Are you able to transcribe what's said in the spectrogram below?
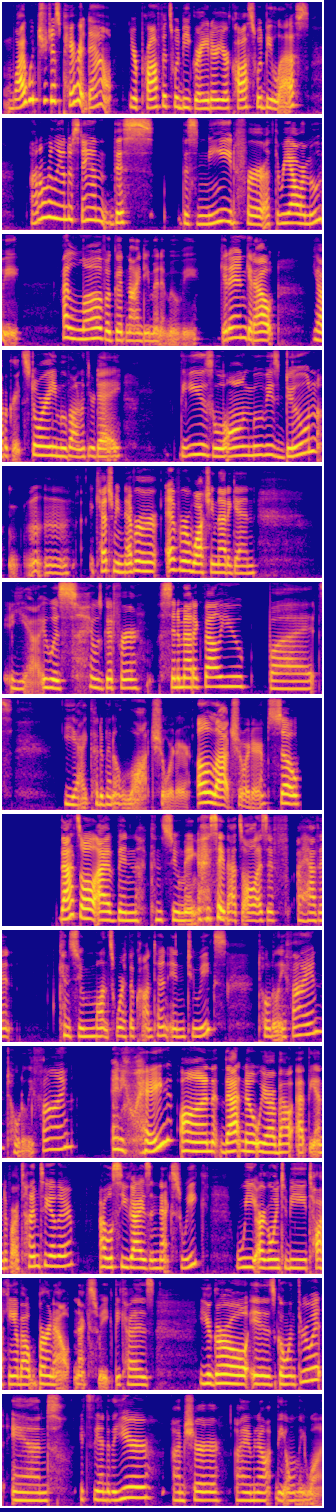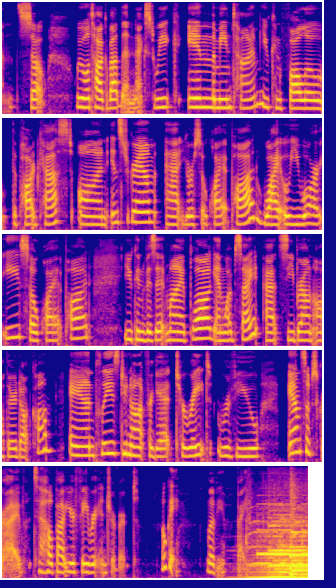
why wouldn't you just pare it down? Your profits would be greater, your costs would be less. I don't really understand this this need for a 3-hour movie. I love a good 90 minute movie. Get in, get out. You have a great story, move on with your day. These long movies, Dune, catch me never ever watching that again. Yeah, it was it was good for cinematic value, but yeah, it could have been a lot shorter. A lot shorter. So that's all I've been consuming. I say that's all as if I haven't consume months worth of content in two weeks. Totally fine, totally fine. Anyway, on that note, we are about at the end of our time together. I will see you guys next week. We are going to be talking about burnout next week because your girl is going through it and it's the end of the year. I'm sure I am not the only one. So, we will talk about that next week. In the meantime, you can follow the podcast on Instagram at You're So Quiet Pod, Y O U R E, So Quiet Pod. You can visit my blog and website at cbrownauthor.com. And please do not forget to rate, review, and subscribe to help out your favorite introvert. Okay, love you. Bye.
